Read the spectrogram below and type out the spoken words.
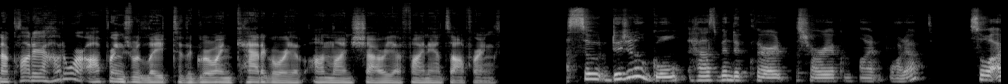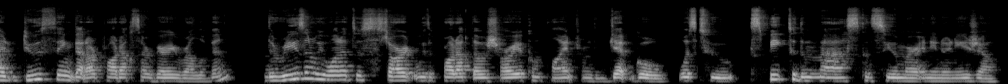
Now, Claudia, how do our offerings relate to the growing category of online Sharia finance offerings? So, digital gold has been declared a Sharia compliant product. So, I do think that our products are very relevant. The reason we wanted to start with a product that was Sharia compliant from the get go was to speak to the mass consumer in Indonesia.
